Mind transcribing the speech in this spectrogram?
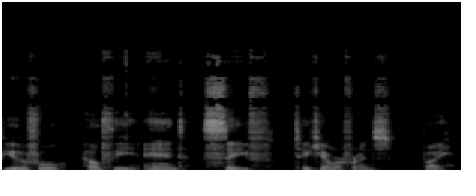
beautiful, healthy, and safe. Take care, my friends. Bye.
